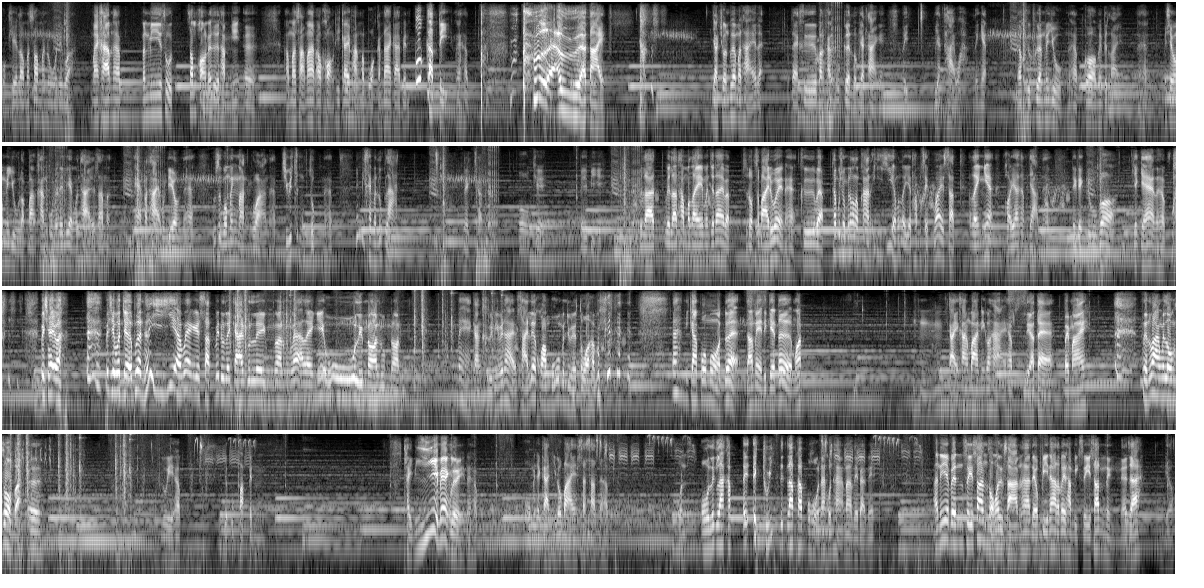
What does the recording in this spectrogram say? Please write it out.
โอเค เรามาซ่อมธนูดีกว่า Minecraft นะครับ มันมีสูตรซ่อมของก็คือทำงี้ เออ เอามาสามารถเอาของที่ใกล้พังมาบวกกันได้กลายเป็นปกตินะครับเตาย อยากชวนเพื่อนมาถ่ายแหละ แต่คือบางครั้งกูเกิดลมอยากถ่ายไง เฮ้ยกูอยากถ่ายว่ะอะไรเงี้ย แล้วคือเพื่อนไม่อยู่นะครับ ก็ไม่เป็นไรนะฮะ ไม่ใช่ว่าไม่อยู่หรอกบางครั้งกูไม่ได้เรียกมันถ่ายด้วยซ้ำอะ แอบมาถ่ายคนเดียวนะฮะ รู้สึกว่าแม่งมันกว่านะครับ ชีวิตสงบสุขนะครับ ไม่มีใครมาลุกลานนะครับโอเค เบบีเวลาเวลาทำอะไรมันจะได้แบบสะดวกสบายด้วยนะฮะ คือแบบท่านผู้ชมไม่ต้องรำคาญไอ้เหี้ยเมื่อไหร่จะทำเสร็จว่าไอสัตว์อะไรเงี้ย ขออนุญาตทำหยาบนะฮะ เด็กๆดูก็แยกๆนะครับ ไม่ใช่ว่าไม่ใช่ว่าเจอเพื่อน เฮ้ยเหี้ยแม่งไอสัตว์ไม่ดูรายการกูเลยงอนมึงละอะไรเงี้ยโอ้ลืมนอนลืมนอน แม่กลางคืนนี้ไม่ได้ สายเลือดความบู๊มันอยู่ในตัวครับอะมีการโปรโมทด้วยดาเมจดิเกเตอร์มอด ไก่ข้างบ้านนี่ก็หายครับ เหลือแต่ใบไม้ เหมือนวางไปลงศพอะ เออ ลุยครับ เดี๋ยวกูปรับเป็นไถนี้แม่งเลยนะครับ โอ้บรรยากาศฮีโร่บายสัสๆนะครับโอ้โอ้ลึกลับครับ เอ้ยเอ้ยถุยลึกลับครับ โอ้โห น่าค้นหามากเลยแบบนี้ อันนี้จะเป็นซีซั่น2013 นะฮะ เดี๋ยวปีหน้าเราก็จะทำอีกซีซั่นหนึ่งนะจ๊ะ เดี๋ยว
